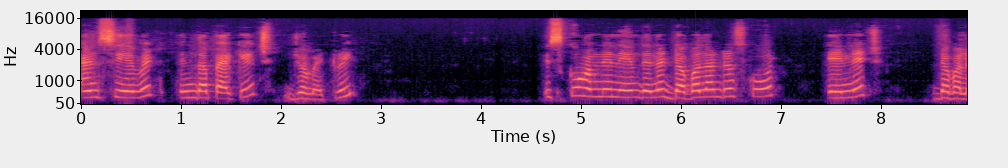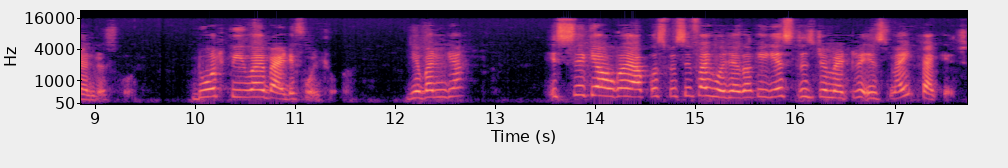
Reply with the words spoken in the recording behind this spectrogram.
and save it in the package geometry इसको हमने नेम देना double underscore N H double underscore dot P Y by default होगा। ये बन गया। इससे क्या होगा? आपको स्पेसिफाई हो जाएगा कि yes this geometry is my package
